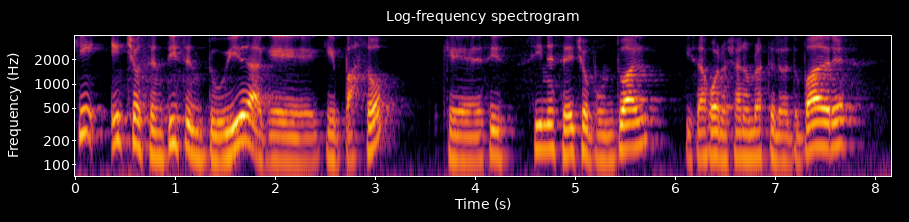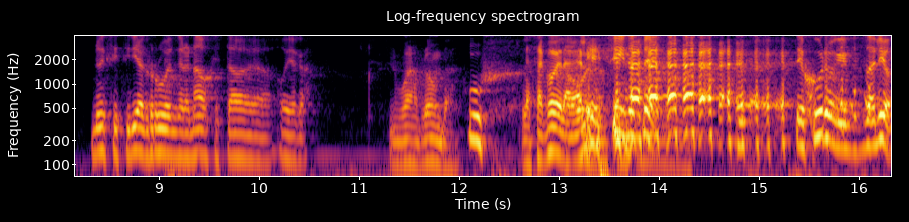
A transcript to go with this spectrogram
¿qué hecho sentís en tu vida que, que pasó? Que decís, sin ese hecho puntual, quizás, bueno, ya nombraste lo de tu padre, no existiría el Rubén Granados que está hoy acá. Buena pregunta. La sacó de la galera. Sí, no sé. Te juro que salió.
